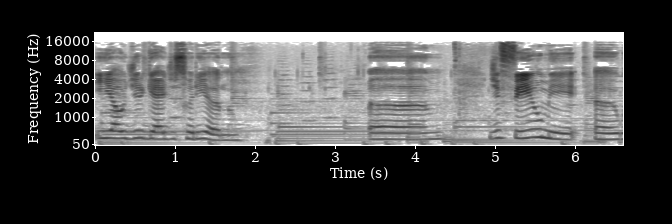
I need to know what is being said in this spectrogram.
e Aldir Guedes Soriano. Uh, de filme, uh,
